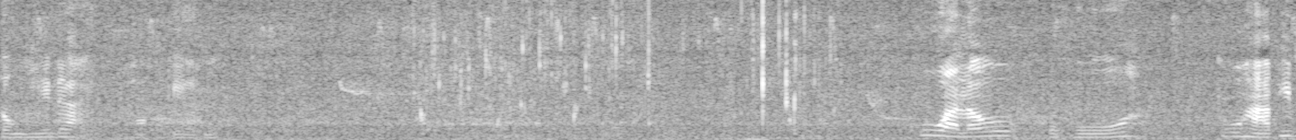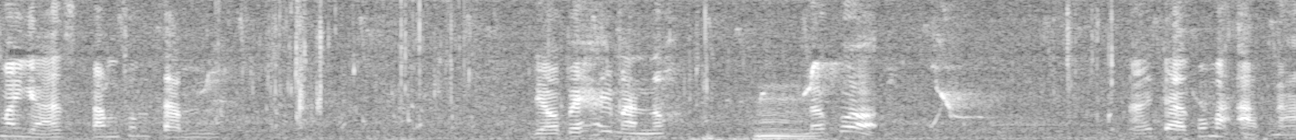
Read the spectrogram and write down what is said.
ต้องให้ได้พอแกนคั่วแล้ว โอ้โห โทรหา พี่มายาตำส้มตำนะเดี๋ยวเอาไปให้มันเนาะอืมแล้วก็อาจารย์ก็มาอาบน้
